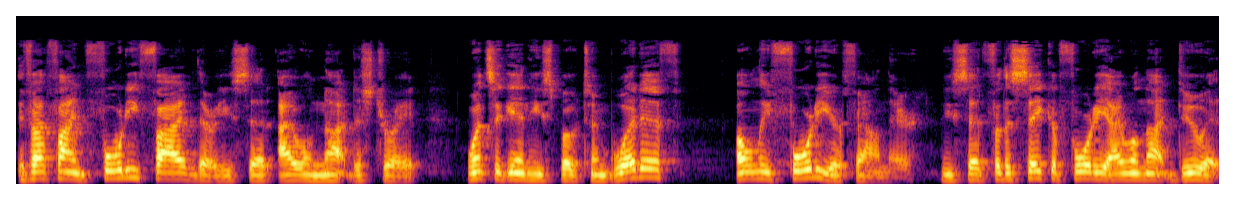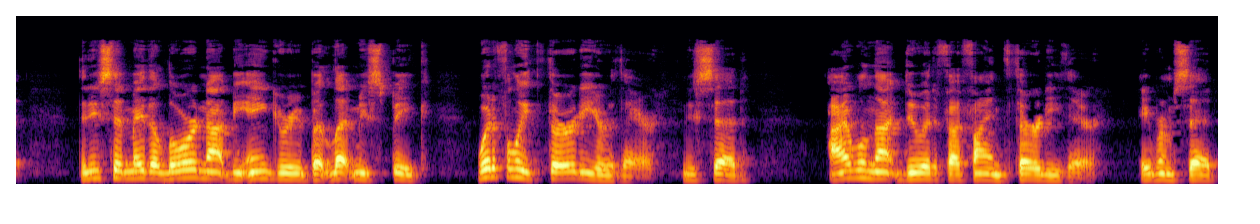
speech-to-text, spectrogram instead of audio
If I find forty five there, he said, I will not destroy it. Once again he spoke to him, What if only forty are found there? And he said, For the sake of forty I will not do it. Then he said, May the Lord not be angry, but let me speak. What if only thirty are there? And he said, I will not do it if I find thirty there. Abram said,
